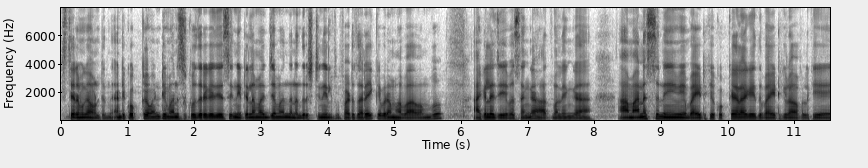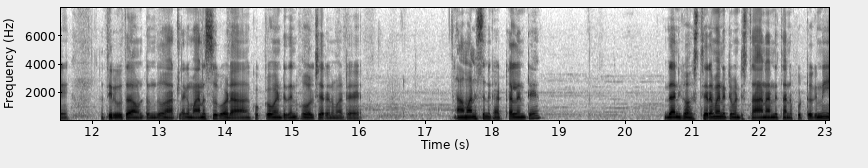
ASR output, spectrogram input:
స్థిరముగా ఉంటుంది. అంటే కుక్క వంటి మనసు కుదురుగా చేసి నిటిల మధ్య మందన దృష్టి నిలిపి పటుతరైక్య బ్రహ్మభావంబు అఖిల జీవసంగ ఆత్మలింగ. ఆ మనస్సుని బయటికి కుక్క ఎలాగైతే బయటికి లోపలికి తిరుగుతూ ఉంటుందో అట్లాగే మనస్సు కూడా కుక్క వంటిదని పోల్చారనమాట ఆ మనసుని కట్టాలంటే దానికి ఒక స్థిరమైనటువంటి స్థానాన్ని తన పుట్టుకని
